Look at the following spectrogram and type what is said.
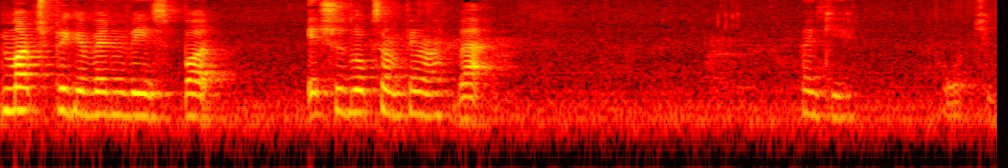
much bigger than this but it should look something like that. Thank you for watching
